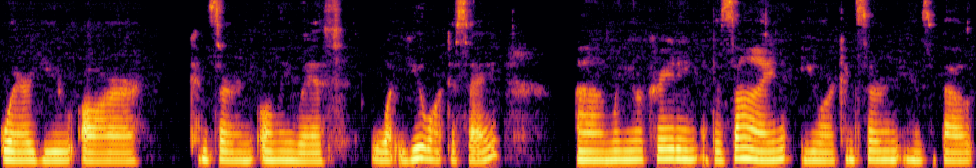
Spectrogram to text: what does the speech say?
where you are concerned only with what you want to say, um, when you are creating a design, your concern is about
